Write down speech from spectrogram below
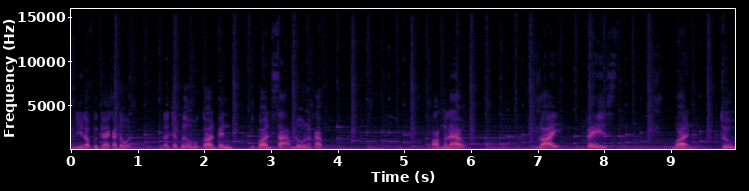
วันนี้เราฝึกการกระโดด เราจะเพิ่มอุปกรณ์เป็นลูกบอล3ลูกนะครับ พร้อมกันแล้ว right face one two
